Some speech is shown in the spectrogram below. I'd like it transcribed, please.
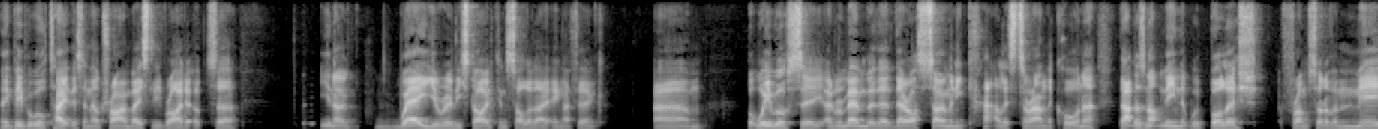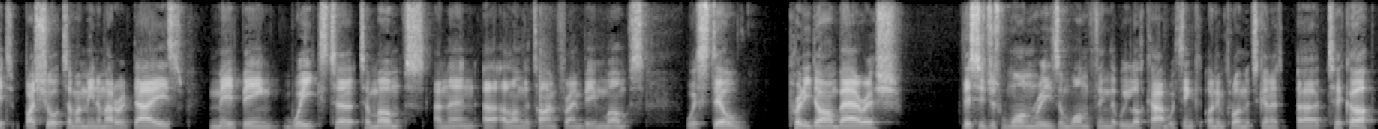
I think people will take this and they'll try and basically ride it up to you know where you really started consolidating. I think, um, but we will see. And remember that there are so many catalysts around the corner. That does not mean that we're bullish from sort of a mid. By short term, I mean a matter of days. Mid being weeks to to months, and then uh, a longer time frame being months. We're still pretty darn bearish. This is just one reason, one thing that we look at. We think unemployment's going to uh, tick up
